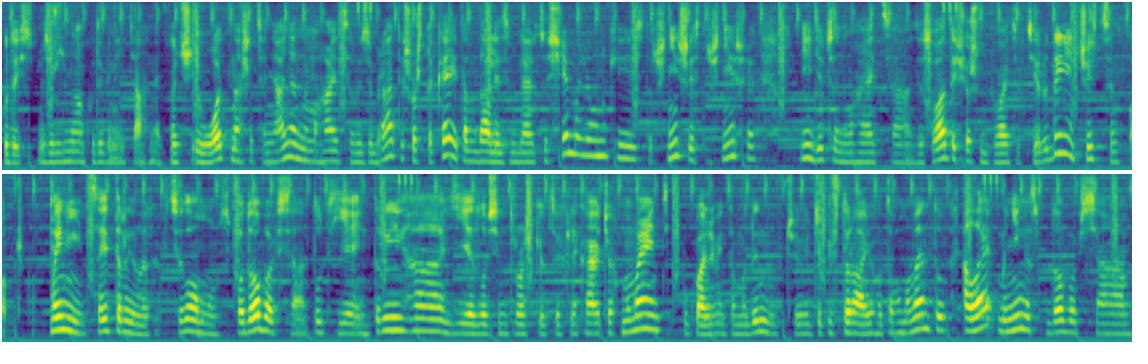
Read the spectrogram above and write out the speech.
Кудись зрозуміло, куди він її тягне вночі. І от наша ця няня намагається розібрати, що ж таке, і там далі з'являються ще малюнки, страшніше страшніше. І дівчина намагається з'ясувати, що ж відбувається в цій родині чи з цим хлопчиком. Мені цей трилер в цілому сподобався. Тут є інтрига, є зовсім трошки цих лякаючих моментів. Буквально він там один був чи, чи півтора його того моменту. Але мені не сподобався,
